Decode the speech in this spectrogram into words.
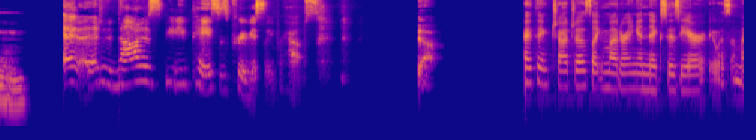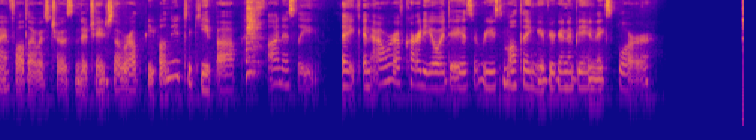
Mhm. at, at not as speedy pace as previously, perhaps. I think Chacha's like muttering in Nyx's ear, it wasn't my fault I was chosen to change the world. People need to keep up. Honestly, like an hour of cardio a day is a reasonable thing if you're going to be an explorer.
